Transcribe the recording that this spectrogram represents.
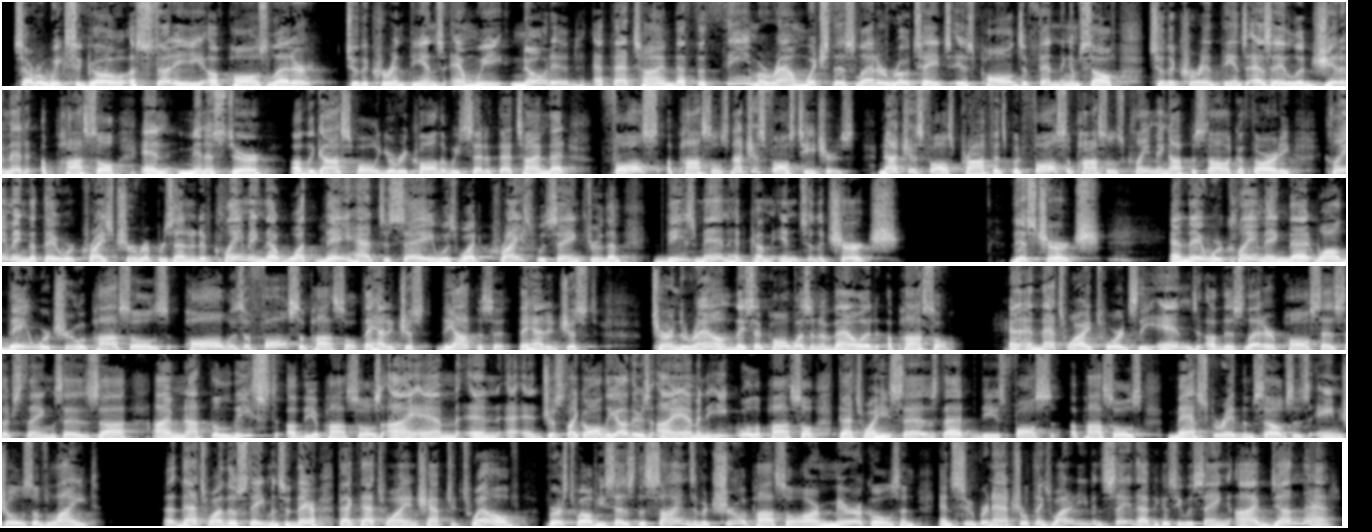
several weeks ago a study of Paul's letter to the Corinthians, and we noted at that time that the theme around which this letter rotates is Paul defending himself to the Corinthians as a legitimate apostle and minister of the gospel. You'll recall that we said at that time that false apostles, not just false teachers, not just false prophets, but false apostles claiming apostolic authority, claiming that they were Christ's true representative, claiming that what they had to say was what Christ was saying through them. These men had come into the church, this church, and they were claiming that while they were true apostles, Paul was a false apostle. They had it just the opposite. They had it just turned around. They said Paul wasn't a valid apostle. And, and, that's why towards the end of this letter, Paul says such things as, uh, I'm not the least of the apostles. I am an, just like all the others, I am an equal apostle. That's why he says that these false apostles masquerade themselves as angels of light. Uh, that's why those statements are there. In fact, that's why in chapter 12, Verse 12, he says, the signs of a true apostle are miracles and, and supernatural things. Why did he even say that? Because he was saying, I've done that.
